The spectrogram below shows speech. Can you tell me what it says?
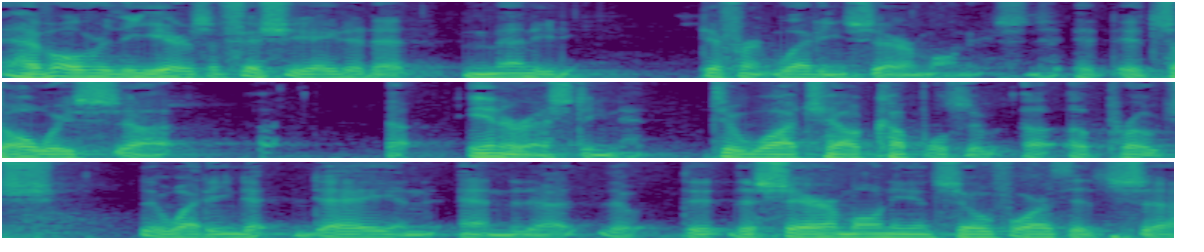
have over the years officiated at many different wedding ceremonies. It, it's always uh, uh, interesting to watch how couples uh, approach the wedding day and, and uh, the, the, the, ceremony and so forth. It's, uh,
